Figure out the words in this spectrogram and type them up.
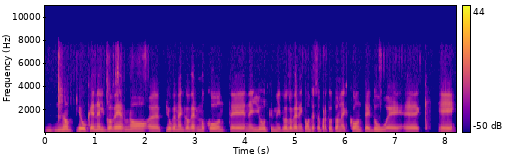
non più che, nel governo, eh, più che nel governo Conte, negli ultimi due governi Conte, soprattutto nel Conte 2, eh, che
